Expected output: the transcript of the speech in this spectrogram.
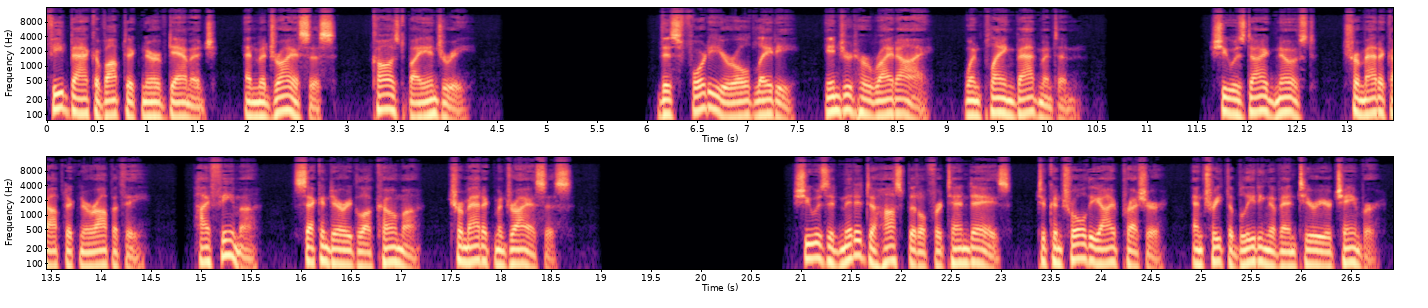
feedback of optic nerve damage, and mydriasis, caused by injury. This 40 year old lady injured her right eye when playing badminton. She was diagnosed traumatic optic neuropathy, hyphema, secondary glaucoma, traumatic mydriasis. She was admitted to hospital for 10 days to control the eye pressure and treat the bleeding of anterior chamber.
